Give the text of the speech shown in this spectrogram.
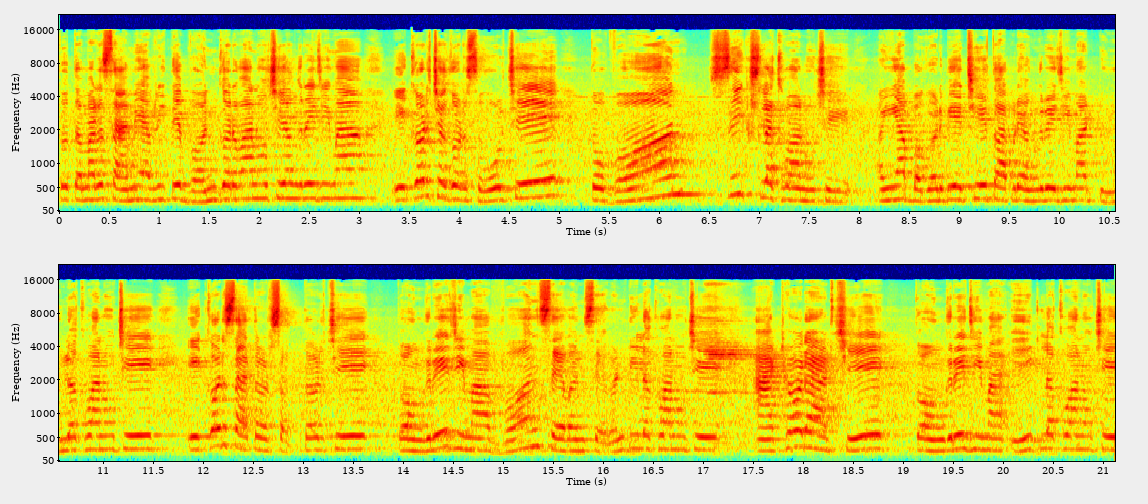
તો તમારે સામે આવી રીતે વન કરવાનો છે અંગ્રેજીમાં. એકડ, છગડ સોળ છે, તો વન સિક્સ લખવાનું છે. અહીંયા બગડ બે છે, તો આપણે અંગ્રેજીમાં ટુ લખવાનું છે. એકડ, સાતડ સત્તર છે તો અંગ્રેજીમાં વન સેવન સેવન્ટી લખવાનું છે આઠડ આઠ છે, તો અંગ્રેજીમાં એટ લખવાનું છે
